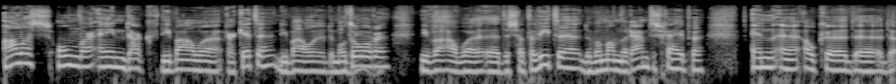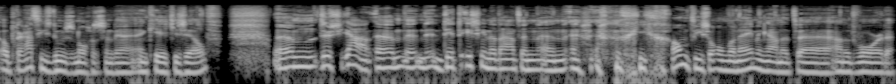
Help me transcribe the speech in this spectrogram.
alles onder één dak. Die bouwen raketten, die bouwen de motoren, die bouwen eh, de satellieten, de bemande ruimteschepen. En eh, ook de, de operaties doen ze nog eens een, een keertje zelf. Ehm, dus ja, ehm, dit is inderdaad een, een, een gigantische onderneming aan het, aan het worden.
